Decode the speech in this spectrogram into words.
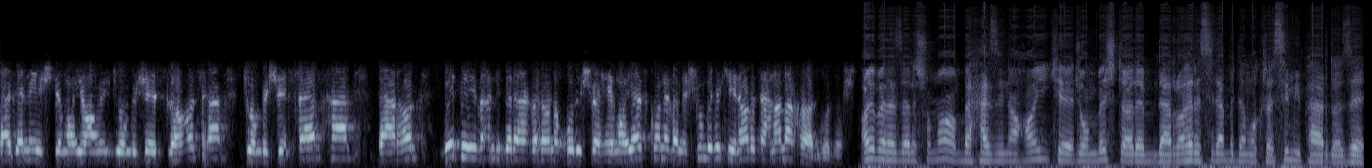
بدن اجتماعی حامی جنبش اصلاحات هم جنبش سرد هم در حال به پیوندی به رهبران خودش و حمایت کنه و نشون بده که اینها رو تنها نخواهد گذاشت. آیا به نظر شما به هزینه هایی که جنبش داره در راه رسیدن به دموکراسی می‌پردازه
